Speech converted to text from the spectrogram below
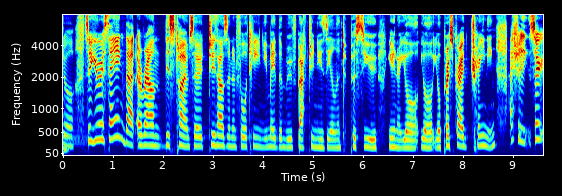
Sure. So you were saying that around this time, so 2014, you made the move back to New Zealand to pursue, you know, your your your postgrad training. Actually, so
